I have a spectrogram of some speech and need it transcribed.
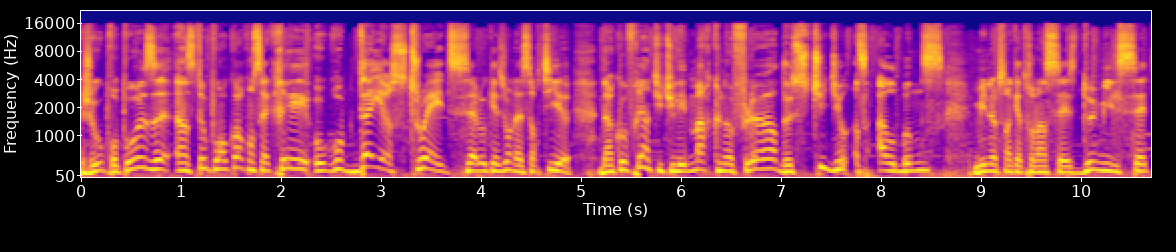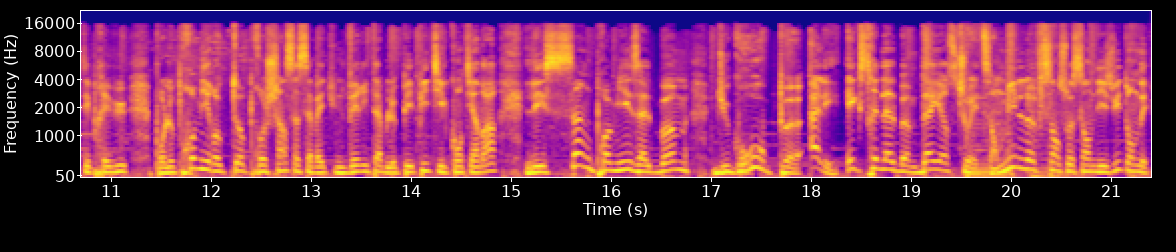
je vous propose un Stop ou encore consacré au groupe Dire Straits à l'occasion de la sortie euh, d'un coffret intitulé Mark Knopfler de Studio Albums 1996-2007 est prévu pour le 1er octobre prochain. Ça, ça va être une véritable pépite. Il contiendra les cinq premiers albums du groupe. Allez, extrait de l'album Dire Straits en 1978. On est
